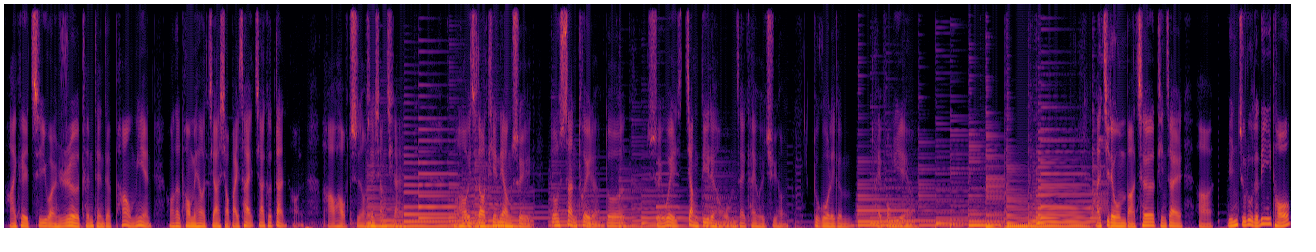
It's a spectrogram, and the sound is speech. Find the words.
还可以吃一碗热腾腾的泡面，然后它的泡面还有加小白菜，加颗蛋，好，好好吃哦！现在想起来，然后一直到天亮水。都散退了，都水位降低了，我们再开回去哈，度过了一个台风夜啊。还记得我们把车停在啊民族路的另一头，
